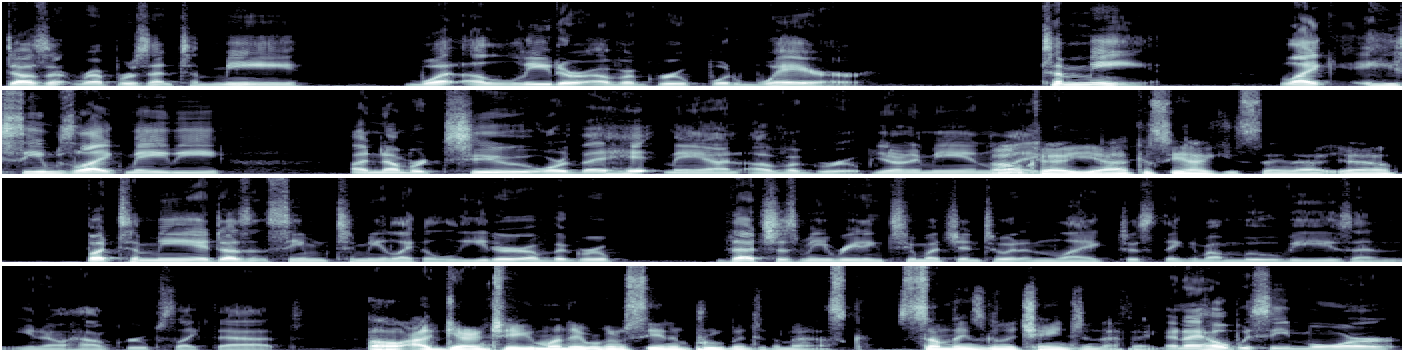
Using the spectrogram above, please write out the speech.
doesn't represent to me what a leader of a group would wear. To me, like he seems like maybe a number two or the hitman of a group. You know what I mean? Like, okay, yeah, I can see how you can say that. Yeah. but to me it doesn't seem to me like a leader of the group that's just me reading too much into it and like just thinking about movies and you know how groups like that Oh, I guarantee you, Monday we're going to see an improvement to the mask. Something's going to change in that thing. and i hope we see more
